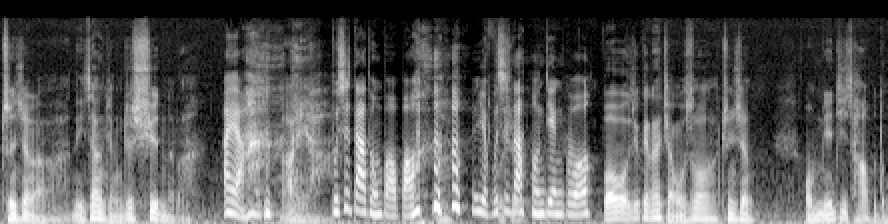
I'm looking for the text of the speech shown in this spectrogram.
春盛啊，你这样讲就逊了啦。”哎呀，哎呀，不是大同宝宝，也不是大同电锅。不，我就跟他讲，我说春盛，我们年纪差不多，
